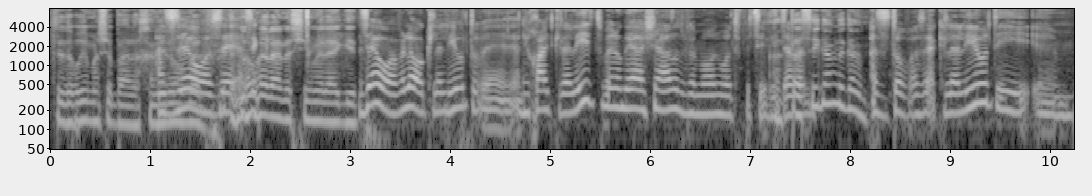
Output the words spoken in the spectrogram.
תדברי מה שבא לך, אני לא זהו, אומר, אז זה- אני אז לא אומר לאנשים מה להגיד. זהו, אבל לא, כלליות, אני יכולה להיות כללית בנוגע לשאלה הזאת ומאוד מאוד ספציפית. אז אבל- תעשי גם וגם. אז טוב, אז הכלליות היא, אמ,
